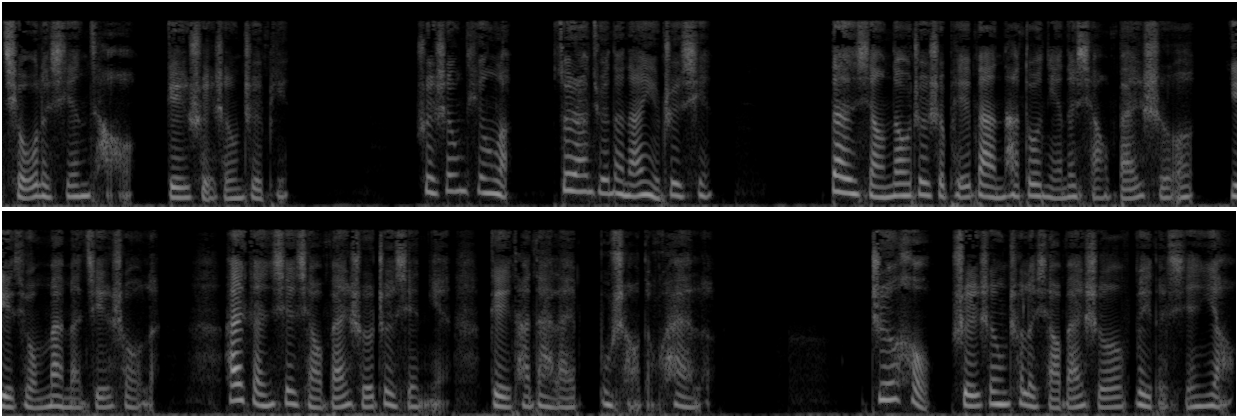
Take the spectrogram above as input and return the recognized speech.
求了仙草，给水生治病。水生听了，虽然觉得难以置信，但想到这是陪伴他多年的小白蛇，也就慢慢接受了。还感谢小白蛇这些年给他带来不少的快乐。之后，水生吃了小白蛇喂的仙药，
